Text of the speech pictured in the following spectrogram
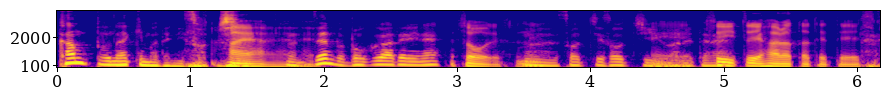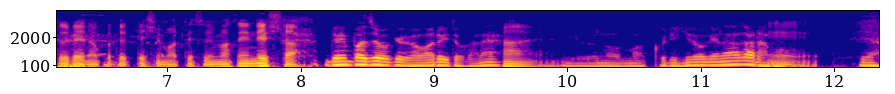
完膚なきまでにそっち。はいはいはいはいうん全部僕が当てにね、そうですね。うん、そっちそっち言われてええついね、つい腹立てて失礼なこと言ってしまってすいませんでした。電波状況が悪いとかね、はい。いうのをまあ繰り広げながらも、ええいやー、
